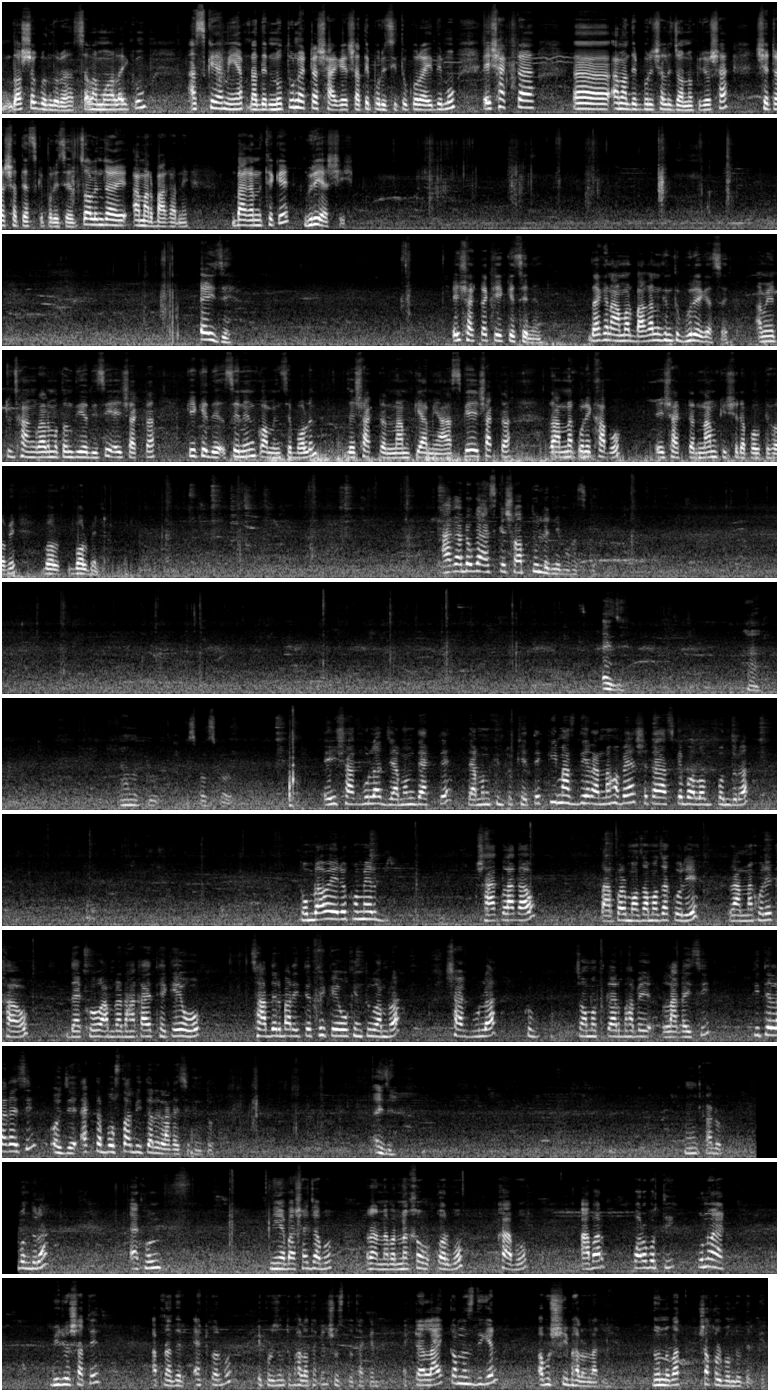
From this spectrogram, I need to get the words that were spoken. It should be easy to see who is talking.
Speaker 1: দর্শক বন্ধুরা, আসসালামু আলাইকুম। আজকে আমি আপনাদের নতুন একটা শাকের সাথে পরিচিত করাই দেবো। এই শাকটা আমাদের বরিশালের জনপ্রিয় শাক, সেটার সাথে আজকে পরিচয়। চলেন যাই আমার বাগানে। বাগানে থেকে ঘুরে আসি। এই যে, এই শাকটা কে কে চেনেন? দেখেন, আমার বাগান কিন্তু ভরে গেছে। আমি একটু ঝাংড়ার মতন দিয়ে দিছি। এই শাকটা কে কে চেনেন কমেন্টসে বলেন যে শাকটার নাম কি? আমি আজকে এই শাকটা রান্না করে খাব। এই শাকটার নাম কি সেটা বলতে হবে। বল বলবেন। আগা ডোগা আজকে সব তুলে নেব আজকে। এই যে। হ্যাঁ। এখন একটু স্পঞ্জ করো। এই শাকগুলা যেমন দেখতে, তেমন কিন্তু খেতে। কি মাছ দিয়ে রান্না হবে সেটা আজকে বলো বন্ধুরা। তোমরাও এরকমের শাক লাগাও, তারপর মজা মজা করে রান্না করে খাও। দেখো, আমরা ঢাকায় থেকেও, ছাদের বাড়িতে থেকেও কিন্তু আমরা শাকগুলা খুব চমৎকারভাবে লাগাইছি। কিতে লাগাইছি, ওই যে একটা বস্তার ভিতরে লাগাইছি কিন্তু। এই যে। কাটো। বন্ধুরা, এখন নিয়ে বাসায় যাব রান্না বান্না খাও, করব, খাব। আবার পরবর্তী কোনো এক ভিডিওর সাথে আপনাদের অ্যাড করব। এ পর্যন্ত ভালো থাকেন, সুস্থ থাকেন। একটা লাইক কমেন্টস দিবেন, অবশ্যই ভালো লাগলে ধন্যবাদ সকল বন্ধুদেরকে।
